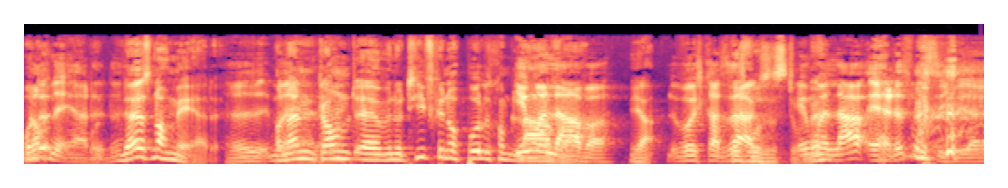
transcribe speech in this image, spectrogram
Und Noch da- eine Erde, ne? Da ist noch mehr Erde. Also immer und dann Erde. kommt, äh, wenn du tief genug buddelst, kommt Irgendwann Lava. Lava. Ja. Wollte ich gerade Das sagen. wusstest du, Irgendwann ne? Lava. Ja, das wusste ich wieder.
